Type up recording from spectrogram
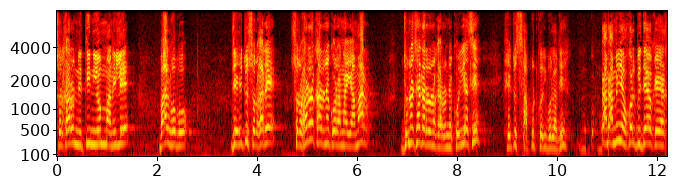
চৰকাৰৰ নীতি নিয়ম মানিলে ভাল হ'ব। যে সেইটো চৰকাৰে চৰকাৰৰ কাৰণে কৰা নাই আমাৰ জনসাধাৰণৰ কাৰণে কৰি আছে সেইটো ছাপোৰ্ট কৰিব লাগে। আমি অকল বিধায়কে এক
